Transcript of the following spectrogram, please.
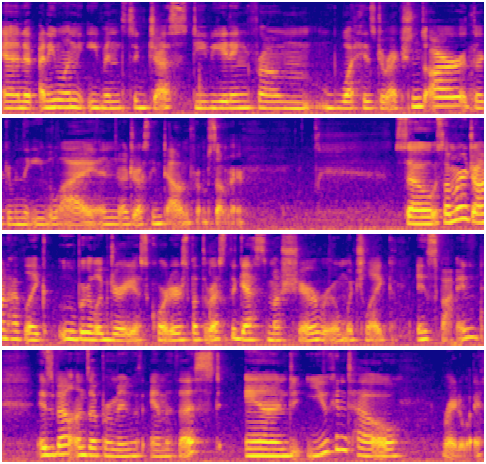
And if anyone even suggests deviating from what his directions are, they're given the evil eye and addressing down from Summer. So Summer and John have like uber luxurious quarters, but the rest of the guests must share a room, which like is fine. Isabel ends up rooming with Amethyst, and you can tell right away.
